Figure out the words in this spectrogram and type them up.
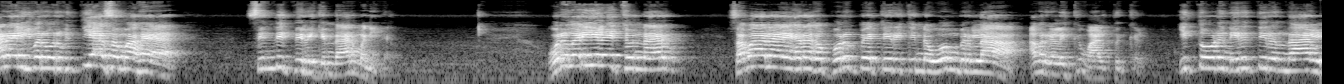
ஆனால் இவர் ஒரு வித்தியாசமாக சிந்தித்திருக்கின்றார் மனிதர். ஒரு வரியிலே சொன்னார் சபாநாயகராக பொறுப்பேற்றிருக்கின்ற ஓம் பிர்லா அவர்களுக்கு வாழ்த்துக்கள். இத்தோடு நிறுத்தியிருந்தால்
